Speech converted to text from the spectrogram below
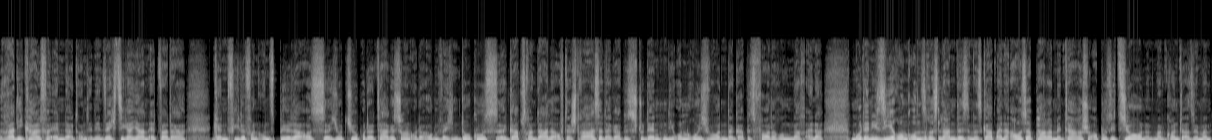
radikal verändert. Und in den 60er Jahren etwa, da kennen viele von uns Bilder aus äh, YouTube oder Tagesschau oder irgendwelchen Dokus, äh, gab es Randale auf der Straße, da gab es Studenten, die unruhig wurden, da gab es Forderungen nach einer Modernisierung unseres Landes und es gab eine außerparlamentarische Opposition. Und man konnte also, wenn man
